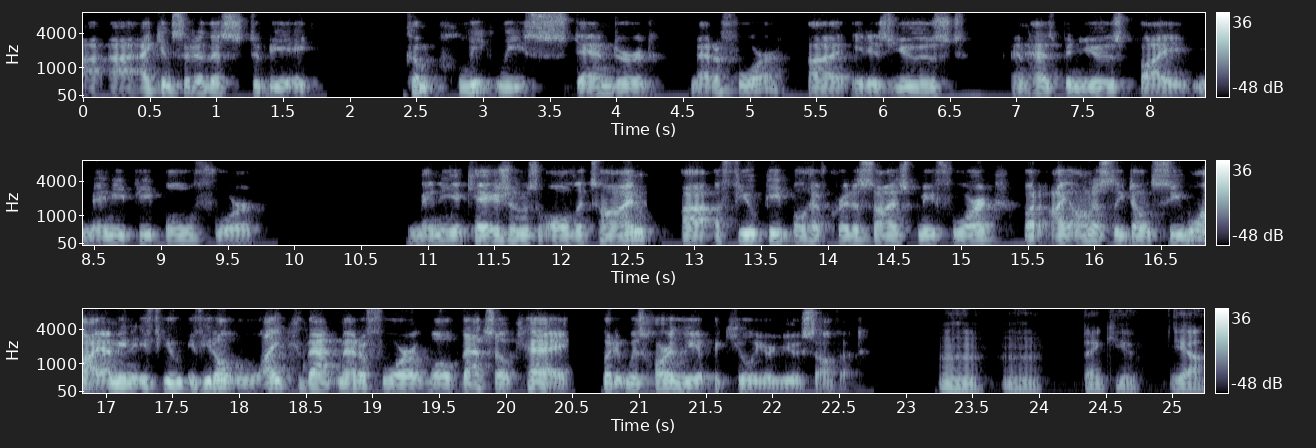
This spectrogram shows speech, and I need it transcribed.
I, I consider this to be a completely standard metaphor. Uh, it is used and has been used by many people for many occasions all the time. Uh, a few people have criticized me for it, but I honestly don't see why. I mean, if you if you don't like that metaphor, well, that's okay. But it was hardly a peculiar use of it. Mm-hmm, mm-hmm. Thank you. Yeah.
